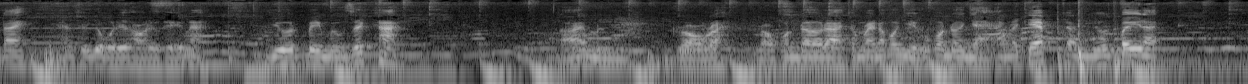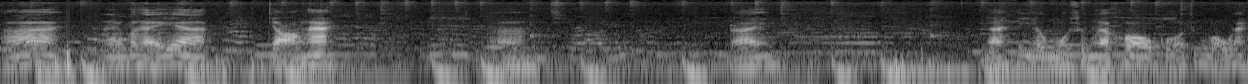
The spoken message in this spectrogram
đây em sử dụng điện thoại điều khiển nè. USB Music ha đấy mình rồ ra rồ folder ra. Trong đây nó có nhiều cái folder nhà em đã chép trên USB này. Đó, em có thể uh, chọn ha. À, đấy. Đây ví dụ mùa xuân lá khô của tướng vũ này.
